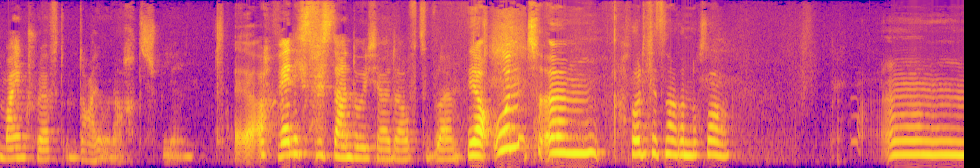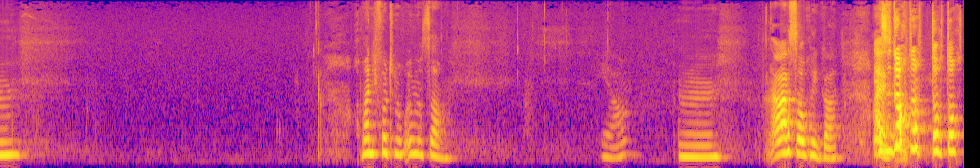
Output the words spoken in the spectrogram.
Minecraft um 3 Uhr nachts spielen. ja. Wenn ich es bis dann durchhalte, aufzubleiben. ja, und, ähm, was wollte ich jetzt nachher noch sagen? Ähm, ach man, ich wollte noch irgendwas sagen. Ja. Hm, ah, ist auch egal. Also Ähm. doch, doch, doch, doch,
